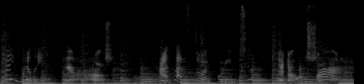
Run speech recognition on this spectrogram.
Hey, Willie. Yes, I've got a story for you, too. you don't say.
